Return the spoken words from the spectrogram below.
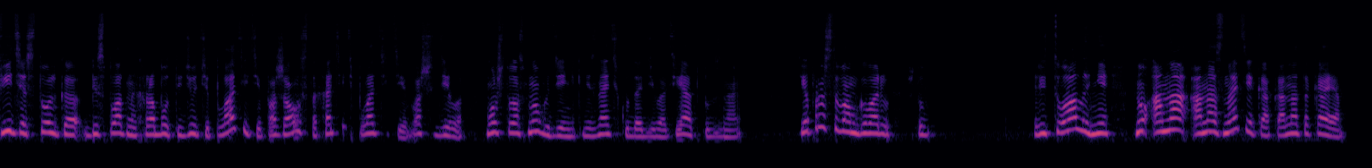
видя столько бесплатных работ, идете, платите, пожалуйста, хотите, платите, ваше дело. Может, у вас много денег, не знаете, куда девать, я откуда знаю. Я просто вам говорю, что ритуалы не... Ну, она, она, знаете как, она такая,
